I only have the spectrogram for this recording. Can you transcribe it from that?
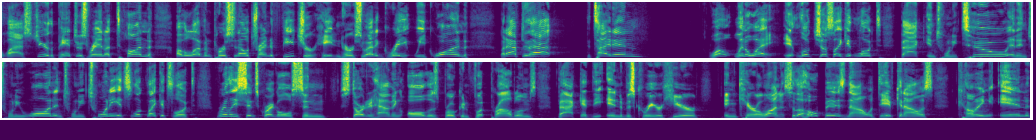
last year. The Panthers ran a ton of 11 personnel trying to feature Hayden Hurst, who had a great week one. But after that, the tight end, well, went away. It looked just like it looked back in 22 and in 21 and 2020. It's looked like it's looked really since Greg Olsen started having all those broken foot problems back at the end of his career here in Carolina. So the hope is now with Dave Canales coming in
